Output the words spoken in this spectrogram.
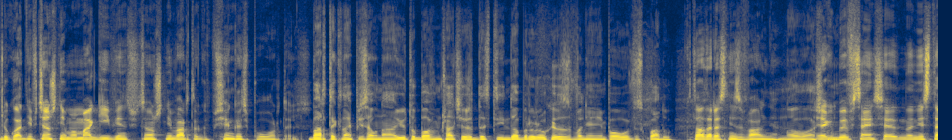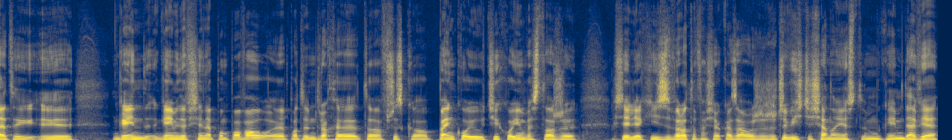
Dokładnie, wciąż nie ma magii, więc wciąż nie warto sięgać po War Tales. Bartek napisał na YouTube'owym czacie, że Destiny dobre ruchy ze zwolnieniem połowy składu. Kto teraz nie zwalnia? No właśnie. Jakby w sensie, no niestety, yy, game, game dev się napompował, yy, potem trochę to wszystko pękło i ucichło, inwestorzy chcieli jakichś zwrotów, a się okazało, że rzeczywiście siano jest w tym game devie,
